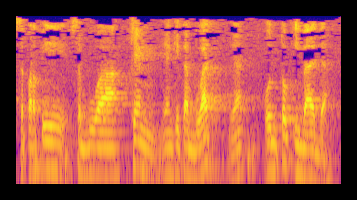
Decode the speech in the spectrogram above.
seperti sebuah camp yang kita buat ya untuk ibadah.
